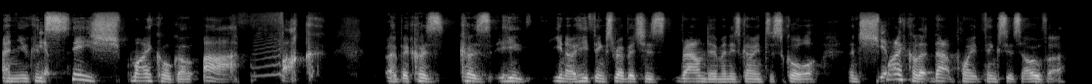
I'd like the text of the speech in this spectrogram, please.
And you can Yep. see Schmeichel go, ah, fuck. Uh, because because he, you know, he thinks Rebic is round him and is going to score. And Yep. Schmeichel at that point thinks it's over.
